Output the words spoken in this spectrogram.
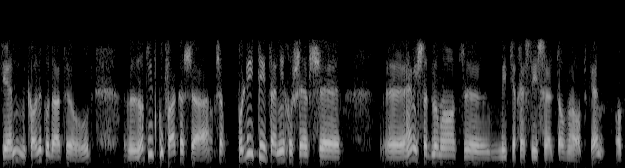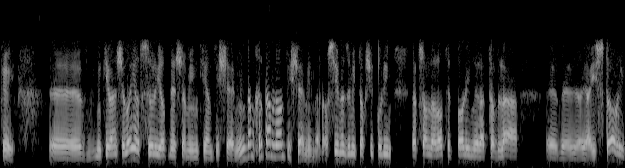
כן, מכל נקודת ראות. זאת תקופה קשה. עכשיו, פוליטית אני חושב שהם אה, השתדלו מאוד להתייחס לישראל טוב מאוד, כן? אוקיי. אה, מכיוון שלא ירצו להיות נאשמים כאנטישמים, גם חלקם לא אנטישמים, אלא עושים את זה מתוך שיקולים, רצון להעלות את פולין אל הטבלה אה, ההיסטורית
